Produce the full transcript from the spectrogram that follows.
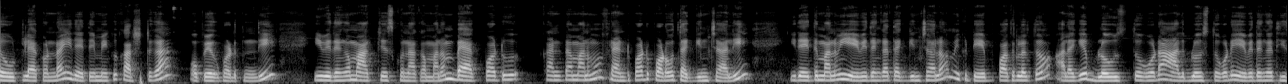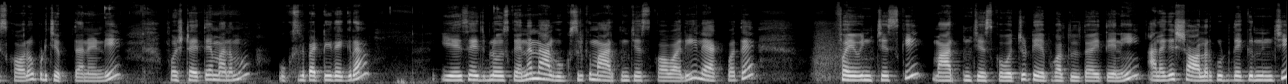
డౌట్ లేకుండా ఇదైతే మీకు కరెక్ట్గా ఉపయోగపడుతుంది. ఈ విధంగా మార్క్ చేసుకున్నాక మనం బ్యాక్ పాటు కంట మనము ఫ్రంట్ పాటు పొడవు తగ్గించాలి. ఇదైతే మనం ఏ విధంగా తగ్గించాలో మీకు టేప్ కోతలతో అలాగే బ్లౌజ్తో కూడా ఆది బ్లౌజ్తో కూడా ఏ విధంగా తీసుకోవాలో ఇప్పుడు చెప్తానండి. ఫస్ట్ అయితే మనము ఉక్సులు పట్టి దగ్గర ఏ సైజ్ బ్లౌజ్కైనా నాలుగు ఉక్సులకి మార్కింగ్ చేసుకోవాలి. లేకపోతే ఫైవ్ ఇంచెస్కి మార్కింగ్ చేసుకోవచ్చు టేప్ కొలతలతో అయితేని. అలాగే షాలర్ కుట్టు దగ్గర నుంచి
